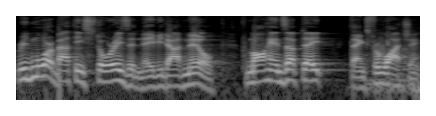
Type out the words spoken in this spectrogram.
Read more about these stories at Navy.mil. From All Hands Update, thanks for watching.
